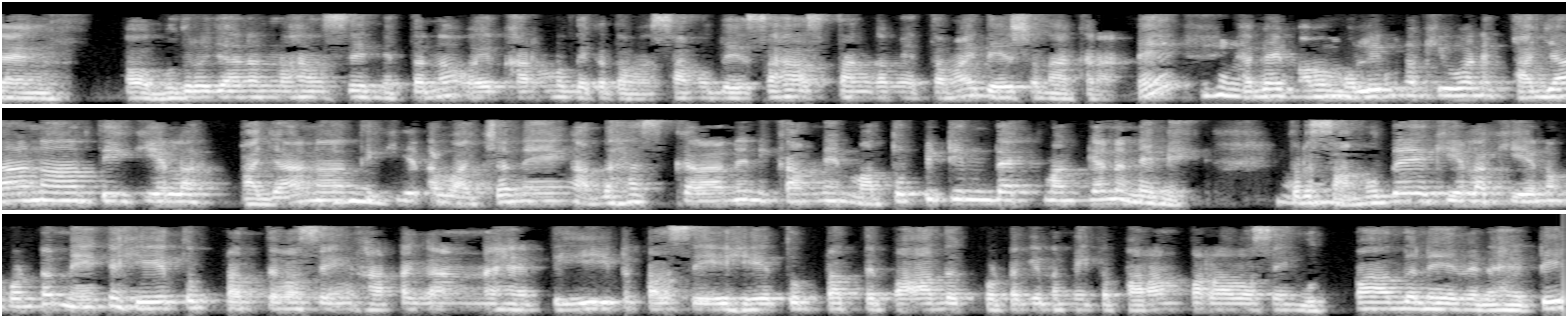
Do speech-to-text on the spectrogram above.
වෙනස් ඔව් බුදුරජාණන් වහන්සේ මෙතන ওই කර්ම දෙක තමයි සමුදය සහ අස්තංගමය තමයි දේශනා කරන්නේ. හැබැයි මම මුලින්ම කියවනේ පජානාති කියලා. පජානාති කියන වචනයෙන් අදහස් කරන්නේ නිකම් මේ මතු පිටින් දැක්මක් ගැන නෙමෙයි. ඒතර සමුදය කියලා කියනකොට මේක හේතුප්‍රත්‍ය වශයෙන් හටගන්න හැටි ඊට පස්සේ හේතුප්‍රත්‍ය පාදක කොටගෙන මේක පරම්පරාව වශයෙන් උත්පාදනය වෙන හැටි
